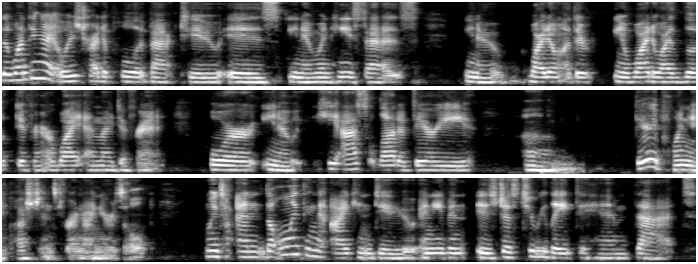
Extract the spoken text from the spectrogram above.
the one thing I always try to pull it back to is, you know, when he says, you know, why don't other, you know, why do I look different or why am I different? Or, you know, he asks a lot of very um, very poignant questions for a nine years old. We t- and the only thing that I can do, and even is just to relate to him that,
